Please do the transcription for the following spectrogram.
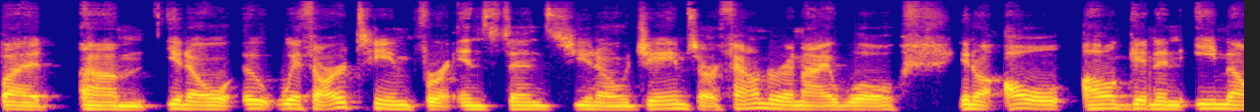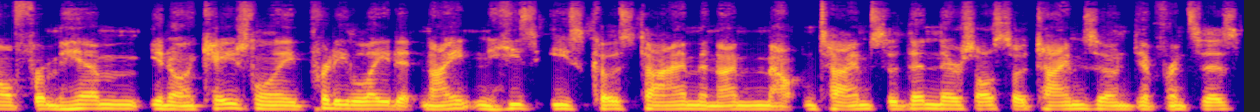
But um, you know, with our team, for instance, you know, James, our founder, and I will, you know, I'll I'll get an email from him, you know, occasionally pretty late at night, and he's East Coast time and I'm mountain time. So then there's also time zone differences.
